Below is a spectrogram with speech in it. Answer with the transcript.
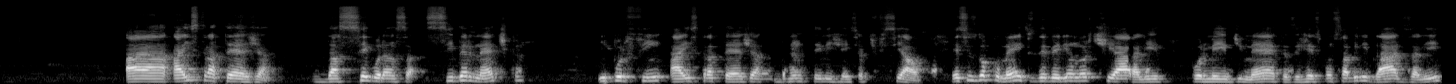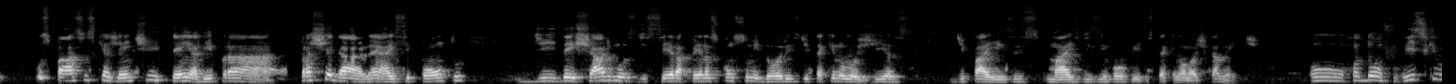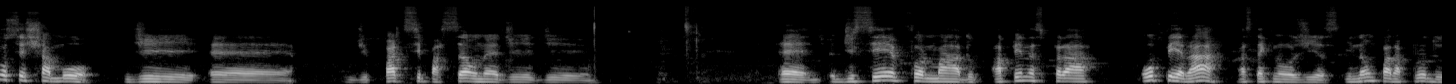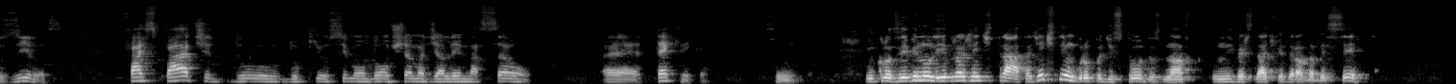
a, a estratégia da segurança cibernética e, por fim, a estratégia da inteligência artificial. Esses documentos deveriam nortear ali, por meio de metas e responsabilidades ali, os passos que a gente tem ali para chegar né, a esse ponto de deixarmos de ser apenas consumidores de tecnologias de países mais desenvolvidos tecnologicamente. O Rodolfo, isso que você chamou de, é, de participação, né, de, de é, de ser formado apenas para operar as tecnologias e não para produzi-las, faz parte do, do que o Simondon chama de alienação é, técnica. Sim. Inclusive, no livro a gente trata. A gente tem um grupo de estudos na Universidade Federal da ABC,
